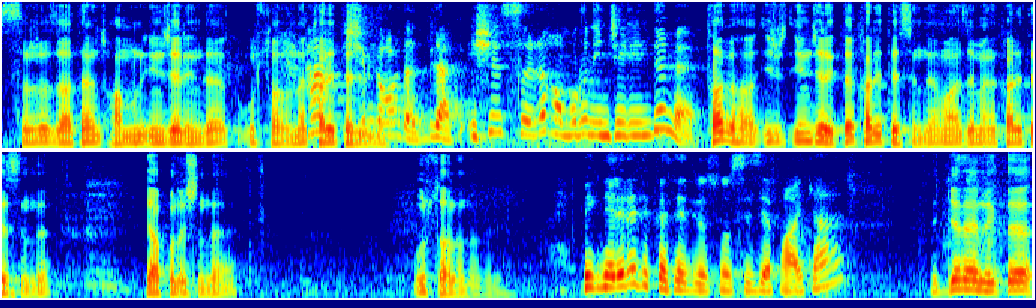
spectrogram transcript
sırrı zaten hamurun inceliğinde, ustalığında, Ha, kaliteliğinde. şimdi orada bir dakika. İşin sırrı hamurun inceliğinde mi? Tabii ha, incelikte, kalitesinde, malzemenin kalitesinde, yapılışında, ustalığındadır yani. Peki nelere dikkat ediyorsunuz siz yaparken? Genellikle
